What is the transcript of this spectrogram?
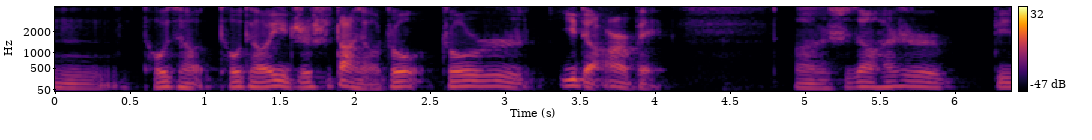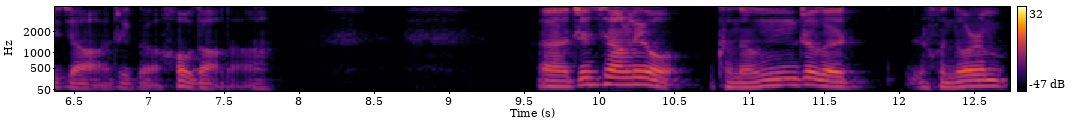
嗯，头条头条一直是大小周，周日一点二倍。嗯，实际上还是。比较这个厚道的啊，呃，真相六可能这个很多人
